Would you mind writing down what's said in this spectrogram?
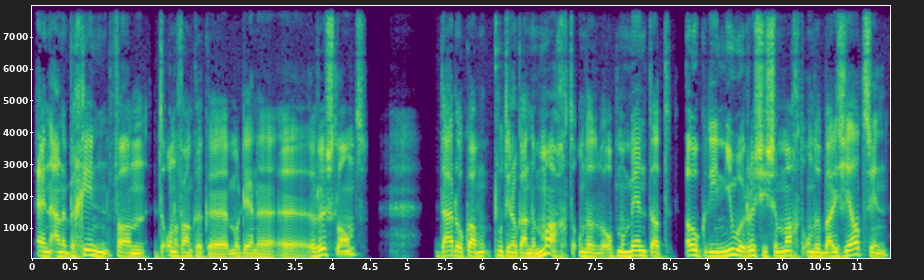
En aan het begin van het onafhankelijke moderne uh, Rusland. Daardoor kwam Poetin ook aan de macht. Omdat op het moment dat ook die nieuwe Russische macht onder Boris Yeltsin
